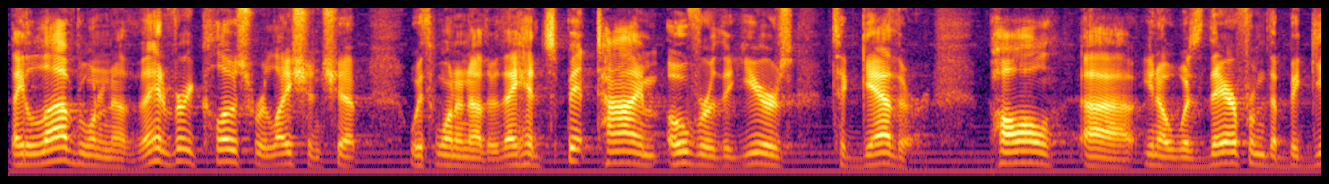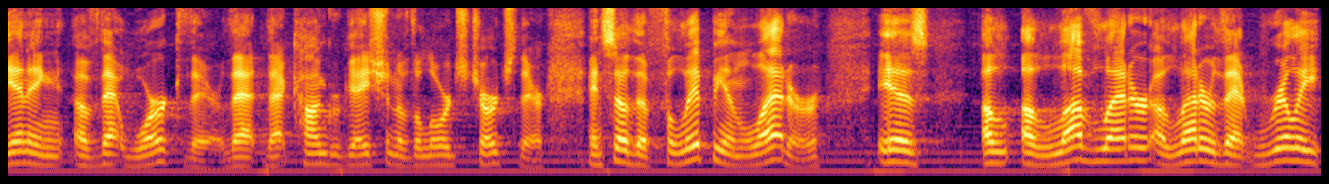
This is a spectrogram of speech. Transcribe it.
They loved one another. They had a very close relationship with one another. They had spent time over the years together. Paul, uh, you know, was there from the beginning of that work there, that, that congregation of the Lord's church there. And so the Philippian letter is a, a love letter, a letter that really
